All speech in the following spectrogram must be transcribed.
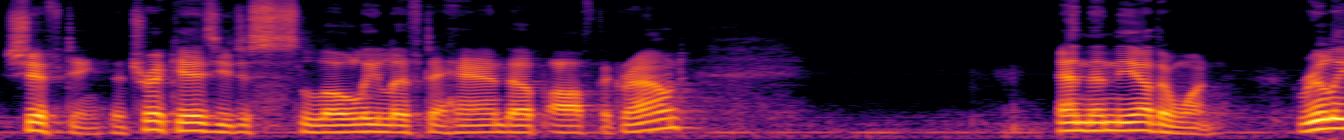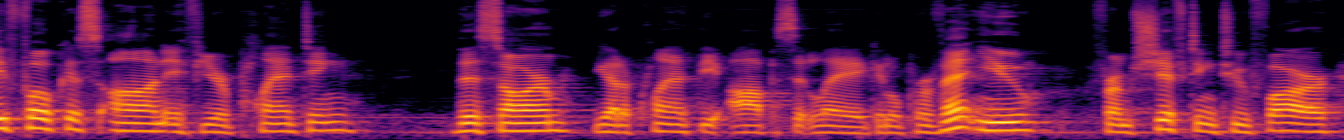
shifting. The trick is you just slowly lift a hand up off the ground and then the other one. Really focus on if you're planting this arm, you gotta plant the opposite leg. It'll prevent you from shifting too far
